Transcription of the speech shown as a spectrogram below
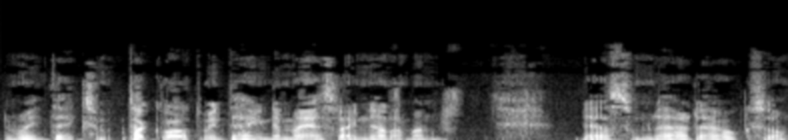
Det var inte tack vare att de inte hängde med i svängarna, men det är som det är det också.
